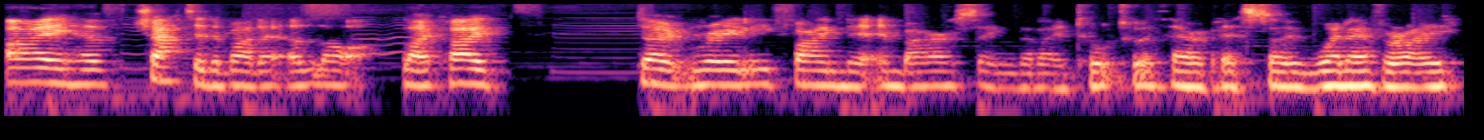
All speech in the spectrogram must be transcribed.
I have chatted about it a lot. Like i don't really find it embarrassing that i talk to a therapist. So whenever i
